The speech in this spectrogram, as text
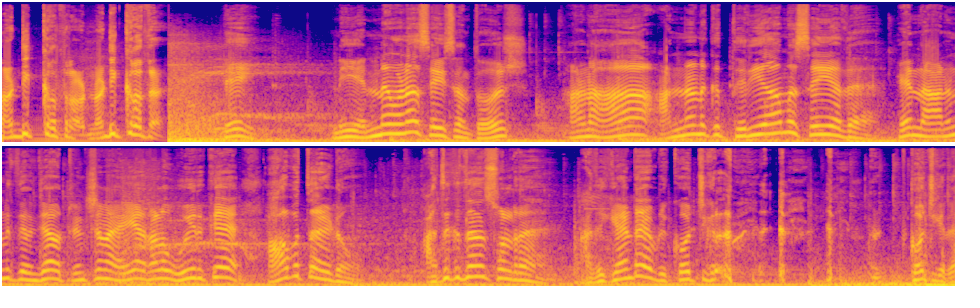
நடிக்காதடா நடிக்காத. டேய் நீ என்ன வேணா செய் சந்தோஷ். ஆனா அண்ணனுக்கு தெரியாம செய்யாத ஏன்னா அண்ணனுக்கு தெரிஞ்சா அவர் டென்ஷன் ஆகி அதனால உயிருக்கே ஆபத்தாயிடும். அதுக்கு தான் சொல்றேன். அதுக்கேண்டா இப்படி கோச்சிக்கிற கோச்சிக்கிற?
